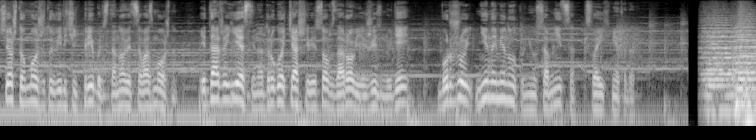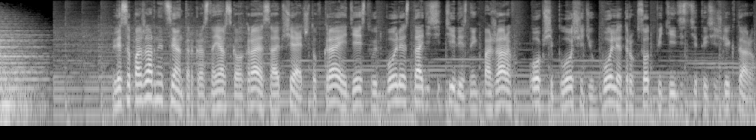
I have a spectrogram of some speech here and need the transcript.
все, что может увеличить прибыль, становится возможным. И даже если на другой чаше весов здоровье и жизнь людей, буржуй ни на минуту не усомнится в своих методах. Лесопожарный центр Красноярского края сообщает, что в крае действует более 110 лесных пожаров общей площадью более 350 тысяч гектаров.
